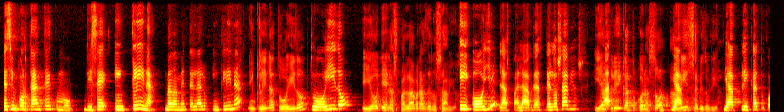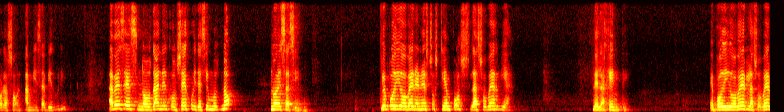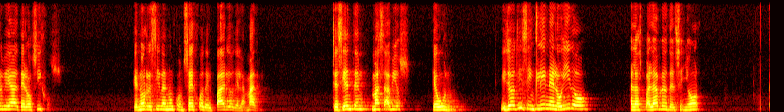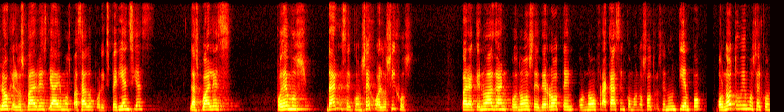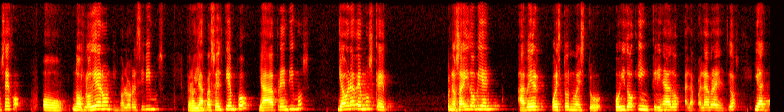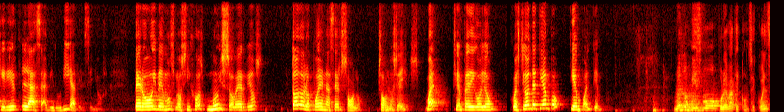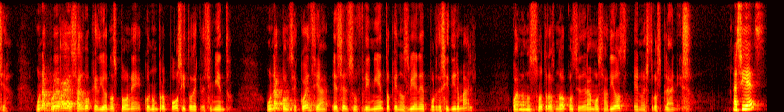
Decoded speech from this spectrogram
Es importante, como dice, inclina, nuevamente Lalo, inclina. Inclina tu oído. Tu oído. Y oye las palabras de los sabios. Y oye las palabras de los sabios. Y aplica tu corazón a mi sabiduría. Y aplica tu corazón a mi sabiduría. A veces nos dan el consejo y decimos, no, no es así. Yo he podido ver en estos tiempos la soberbia de la gente. He podido ver la soberbia de los hijos, que no reciben un consejo del padre o de la madre. Se sienten más sabios que uno. Y Dios dice, incline el oído a las palabras del Señor. Creo que los padres ya hemos pasado por experiencias, las cuales podemos darles el consejo a los hijos para que no hagan o no se derroten o no fracasen como nosotros en un tiempo, o no tuvimos el consejo o nos lo dieron y no lo recibimos, pero ya pasó el tiempo, ya aprendimos y ahora vemos que nos ha ido bien haber puesto nuestro oído inclinado a la palabra de Dios y adquirir la sabiduría del Señor. Pero hoy vemos los hijos muy soberbios todo lo pueden hacer solo, solos ellos. Bueno, siempre digo yo, cuestión de tiempo, tiempo al tiempo. No es lo mismo prueba que consecuencia. Una prueba es algo que Dios nos pone con un propósito de crecimiento. Una consecuencia es el sufrimiento que nos viene por decidir mal, cuando nosotros no consideramos a Dios en nuestros planes. Así es.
